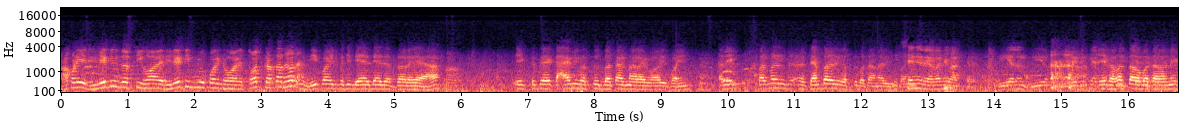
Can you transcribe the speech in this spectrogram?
આપણે રિલેટિવ દ્રષ્ટિ હોય રિલેટિવ વ્યૂ પોઈન્ટ હોય તો જ કરતા થયો ને? વ્યૂ પોઈન્ટ પછી બે બે જતા રહ્યા એક તો તે કાયમી વસ્તુ બતાવનારા વ્યૂ પોઈન્ટ અને એક પરમનન્ટ ટેમ્પરરી વસ્તુ બતાવનારી વ્યવહારની વાત કરે છે? રિયલ એક અવસ્થાઓ બતાવવાની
